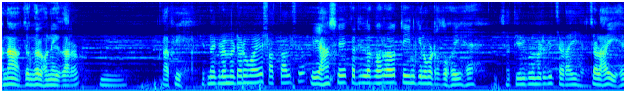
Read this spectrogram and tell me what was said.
घना जंगल होने के कारण हम्म, काफ़ी कितना किलोमीटर हुआ है सात साल से? यहाँ से करीब लगभग लगभग तीन किलोमीटर तो हो ही है। अच्छा तीन किलोमीटर की चढ़ाई है। चढ़ाई है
